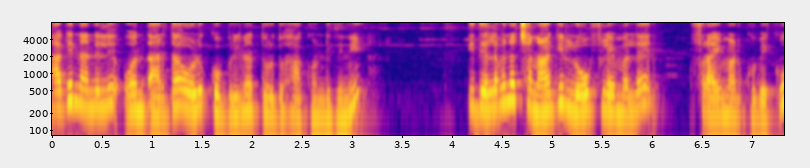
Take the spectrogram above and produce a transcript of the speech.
ಹಾಗೆ ನಾನಿಲ್ಲಿ ಒಂದು ಅರ್ಧ ಹೋಳು ಕೊಬ್ಬರಿನ ತುರಿದು ಹಾಕ್ಕೊಂಡಿದ್ದೀನಿ ಇದೆಲ್ಲವನ್ನು ಚೆನ್ನಾಗಿ ಲೋ ಫ್ಲೇಮಲ್ಲೇ ಫ್ರೈ ಮಾಡ್ಕೋಬೇಕು.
